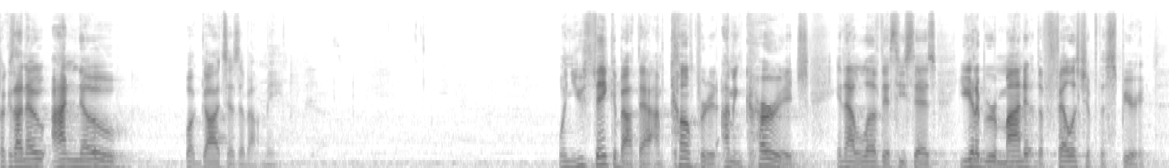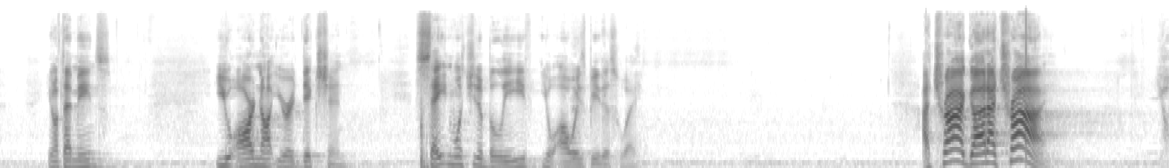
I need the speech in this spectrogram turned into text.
Because I know, I know what God says about me. When you think about that, I'm comforted, I'm encouraged, and I love this. He says, You got to be reminded of the fellowship of the Spirit. You know what that means? You are not your addiction. Satan wants you to believe you'll always be this way. I try, God, I try. You'll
